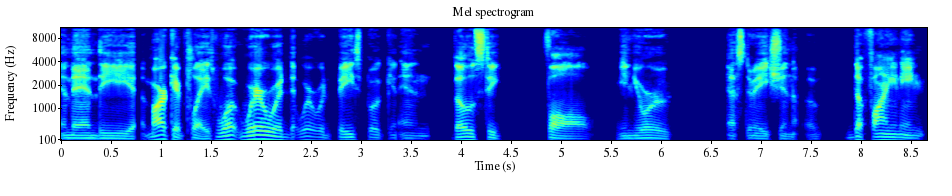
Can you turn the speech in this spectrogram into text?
and then the marketplace, what where would where would Facebook and those fall in your estimation of defining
